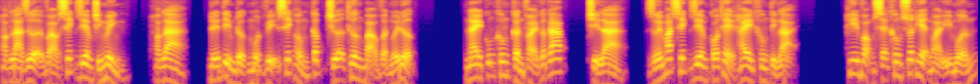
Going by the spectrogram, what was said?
hoặc là dựa vào xích diêm chính mình, hoặc là đến tìm được một vị xích hồng cấp chữa thương bảo vật mới được. Nay cũng không cần phải gấp gáp, chỉ là, dưới mắt xích diêm có thể hay không tỉnh lại. Hy vọng sẽ không xuất hiện ngoài ý muốn.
